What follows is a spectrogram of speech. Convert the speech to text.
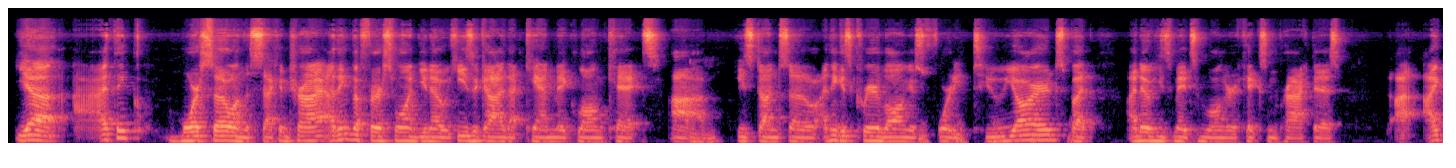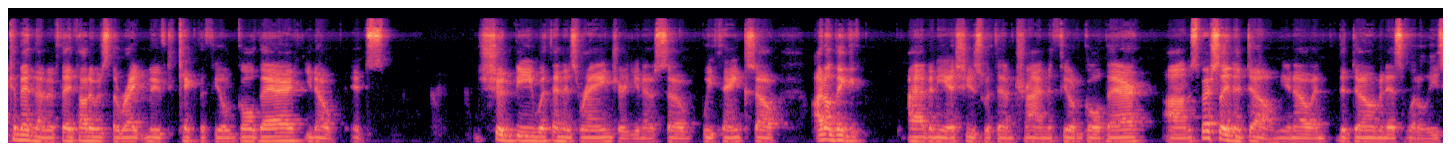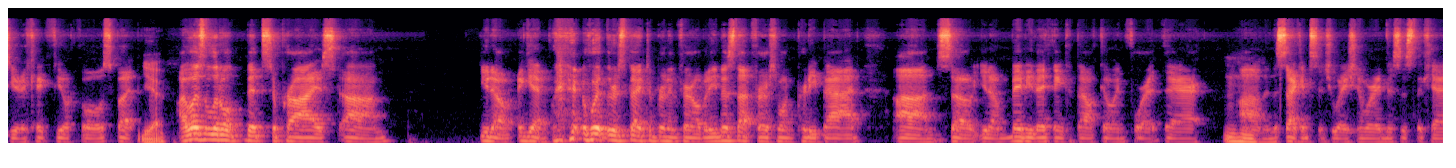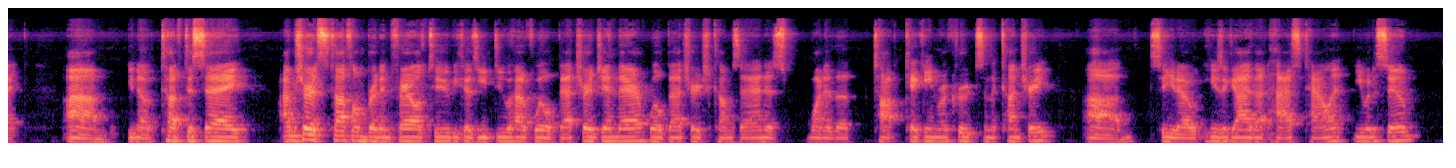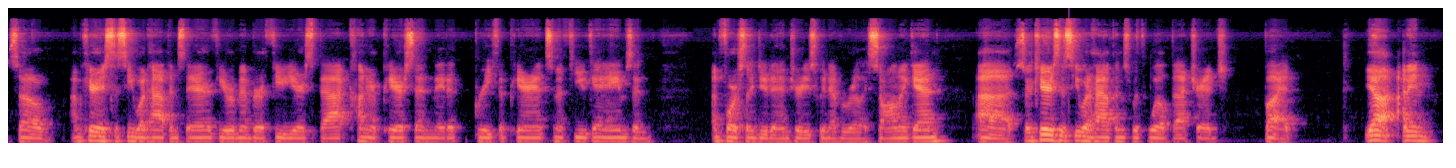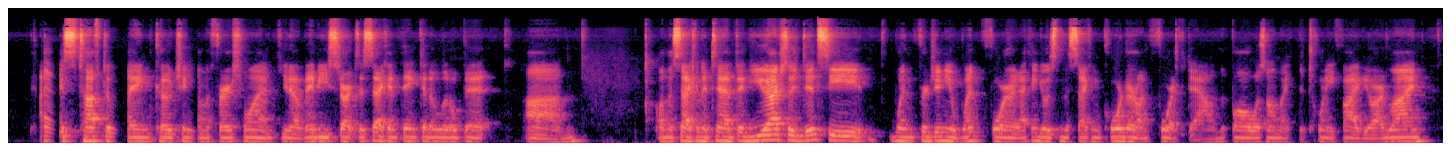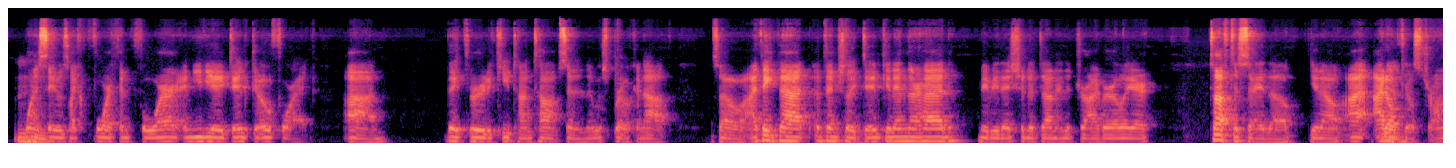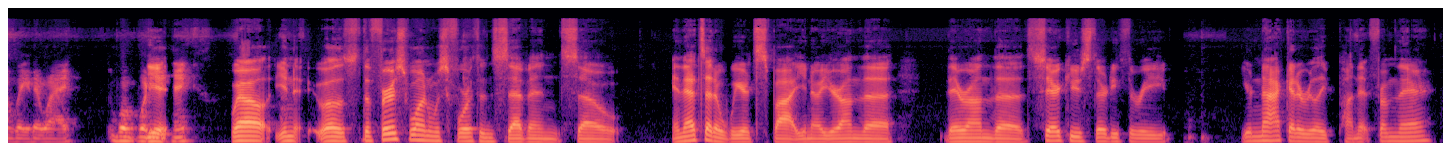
Yeah, I think more so on the second try. I think the first one, you know, he's a guy that can make long kicks. Um, mm-hmm. He's done so. I think his career long is 42 yards, but I know he's made some longer kicks in practice. I, I commend them if they thought it was the right move to kick the field goal there. You know, it's should be within his range, or you know, so we think. So I don't think I have any issues with them trying the field goal there um, especially in a dome, you know, and the dome, it is a little easier to kick field goals. But yeah, I was a little bit surprised, um, you know, again, with respect to Brendan Farrell, but he missed that first one pretty bad. Um, so, you know, maybe they think about going for it there mm-hmm. um, in the second situation where he misses the kick. Um, you know, tough to say. I'm sure it's tough on Brendan Farrell too, because you do have Will Bettridge in there. Will Bettridge comes in as one of the top kicking recruits in the country. Um, so, you know, he's a guy that has talent, you would assume. So I'm curious to see what happens there. If you remember a few years back, Hunter Pearson made a brief appearance in a few games, and unfortunately, due to injuries, we never really saw him again. Uh, so curious to see what happens with Will Bettridge. But yeah, I mean, it's tough to blame coaching on the first one. You know, maybe you start to second think thinking a little bit. Um, on the second attempt. And you actually did see when Virginia went for it, I think it was in the second quarter on fourth down. The ball was on like the 25 yard line. Mm-hmm. I want to say it was like fourth and four, and UVA did go for it. Um, they threw to Keytaon Thompson and it was broken up. So I think that eventually did get in their head. Maybe they should have done it a drive earlier. Tough to say though. You know, I, I don't feel strongly either way. What, what do yeah. you think? Well, you know, well, the first one was fourth and seven, so and that's at a weird spot. You know, you're on the they're on the Syracuse 33. You're not gonna really punt it from there.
